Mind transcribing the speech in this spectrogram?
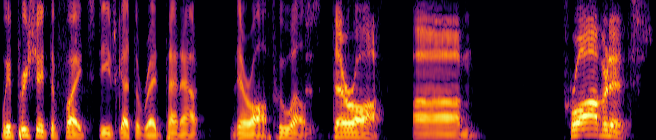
we appreciate the fight. Steve's got the red pen out. They're off. Who else? They're off. Um, Providence.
